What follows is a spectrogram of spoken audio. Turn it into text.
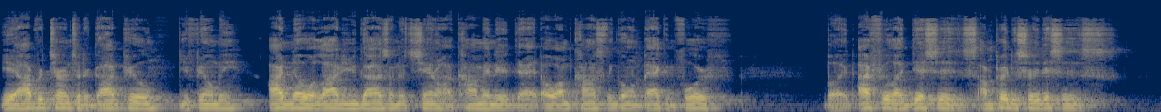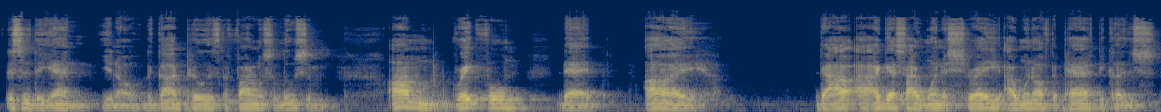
yeah, I've returned to the God pill. You feel me? I know a lot of you guys on this channel have commented that, oh, I'm constantly going back and forth. But I feel like this is, I'm pretty sure this is, this is the end. You know, the God pill is the final solution. I'm grateful that I that I, I, guess I went astray. I went off the path because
